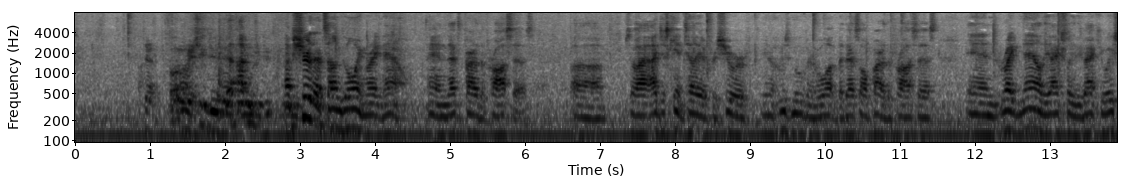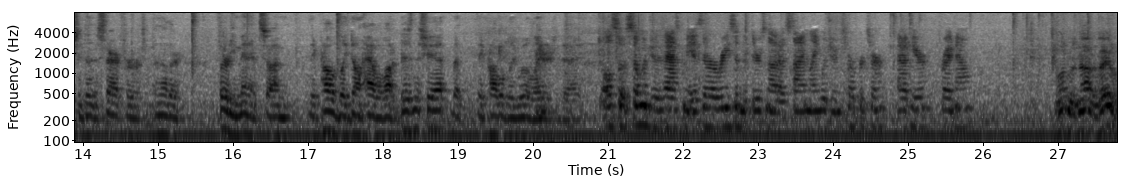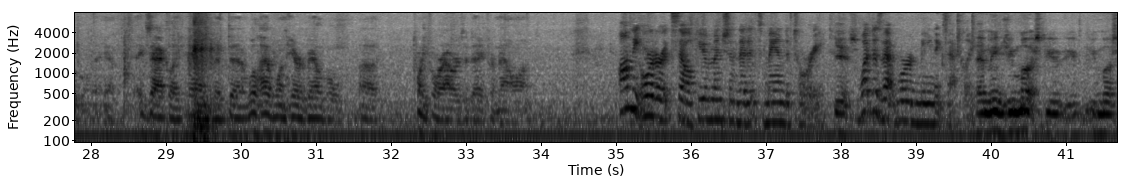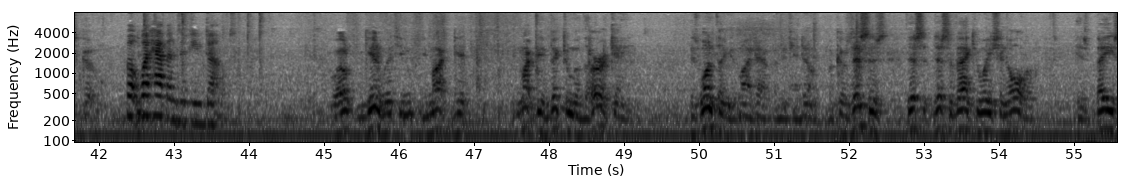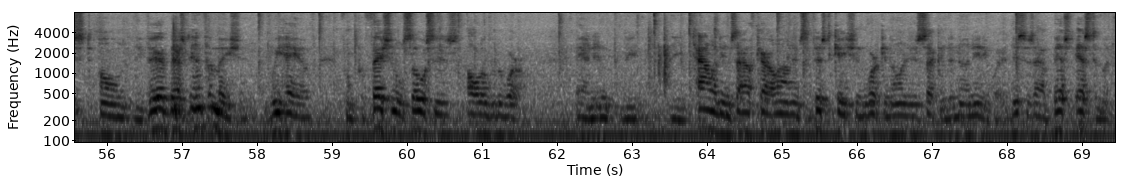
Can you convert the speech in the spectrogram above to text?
Yeah. Why don't you do that? I'm, I'm sure that's ongoing right now, and that's part of the process. Uh, So I, I just can't tell you for sure, you know, who's moving or what, but that's all part of the process. And right now, the, actually, the evacuation doesn't start for another thirty minutes, so I'm, they probably don't have a lot of business yet, but they probably will later today. Also, someone just asked me, is there a reason that there's not a sign language interpreter out here right now? One was not available. Yeah, exactly, and, but, uh, we'll have one here available, uh, twenty-four hours a day from now on. On the order itself, you have mentioned that it's mandatory. Yes. What does that word mean exactly? That means you must, you, you, you must go. But what happens if you don't? Well, to begin with, you, you might get, you might be a victim of the hurricane, is one thing that might happen if you don't. Because this is, this, this evacuation order is based on the very best information we have from professional sources all over the world. And in the, the talent in South Carolina and sophistication working on it is second to none anywhere. This is our best estimate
